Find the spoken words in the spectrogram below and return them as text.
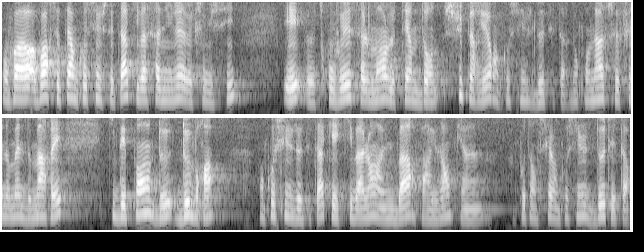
on va avoir ce terme cosinus θ qui va s'annuler avec celui-ci et euh, trouver seulement le terme d'ordre supérieur en cosinus de θ. Donc on a ce phénomène de marée qui dépend de deux bras en cosinus de θ, qui est équivalent à une barre, par exemple, qui a un, potentiel en cosinus de θ. Alors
